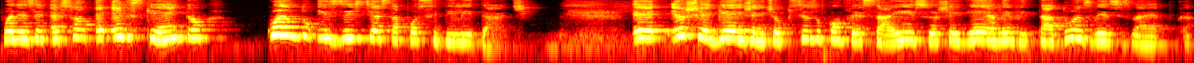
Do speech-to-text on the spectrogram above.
por exemplo, é só é eles que entram quando existe essa possibilidade. É, eu cheguei, gente, eu preciso confessar isso, eu cheguei a levitar duas vezes na época.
